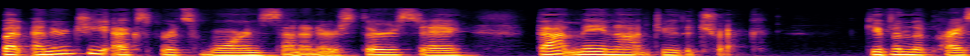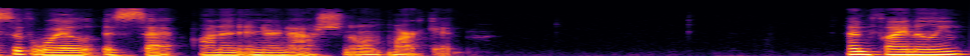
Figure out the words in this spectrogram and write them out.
But energy experts warned senators Thursday that may not do the trick, given the price of oil is set on an international market. And finally,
